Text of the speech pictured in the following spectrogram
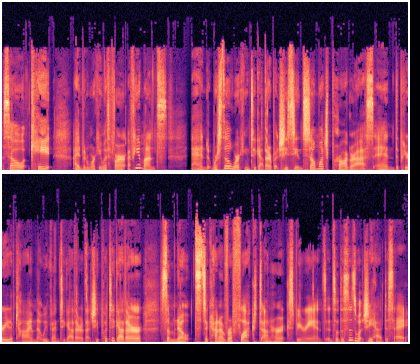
So, Kate, I had been working with for a few months and we're still working together, but she's seen so much progress in the period of time that we've been together that she put together some notes to kind of reflect on her experience. And so this is what she had to say.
